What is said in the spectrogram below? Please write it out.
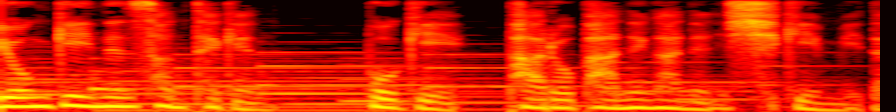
용기 있는 선택엔 복이 바로 반응하는 시기입니다.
